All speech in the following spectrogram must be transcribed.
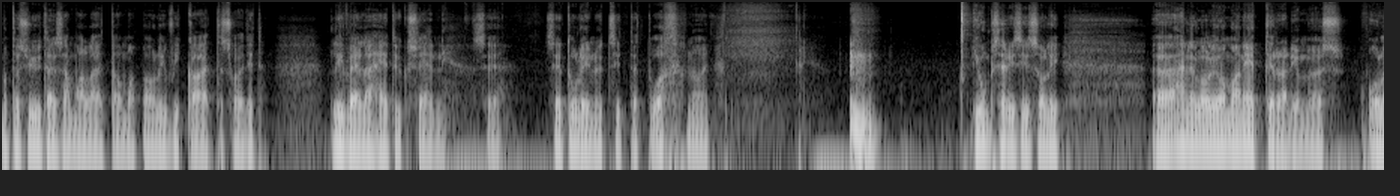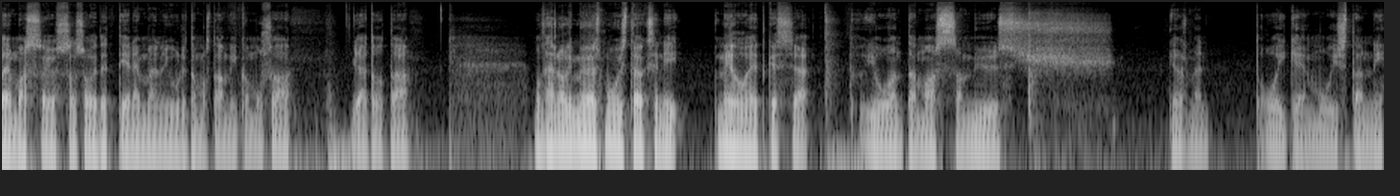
mutta syytän samalla, että omapa oli vika, että soitit live-lähetykseen, niin se, se tuli nyt sitten tuolta noin. Jumpseri siis oli, äh, hänellä oli oma nettiradio myös olemassa, jossa soitettiin enemmän juuri tämmöistä Amiga-musaa. Ja tota, mutta hän oli myös muistaakseni mehuhetkessä juontamassa myös, jos mä nyt oikein muistan, niin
